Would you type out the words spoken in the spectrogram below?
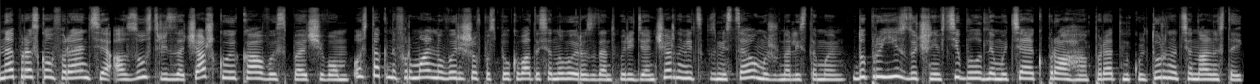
Не прес-конференція, а зустріч за чашкою кави з печивом. Ось так неформально вирішив поспілкуватися новий резидент Мерідіан Черновіц з місцевими журналістами. До приїзду Чернівці були для миття як Прага, перетин культур національностей.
